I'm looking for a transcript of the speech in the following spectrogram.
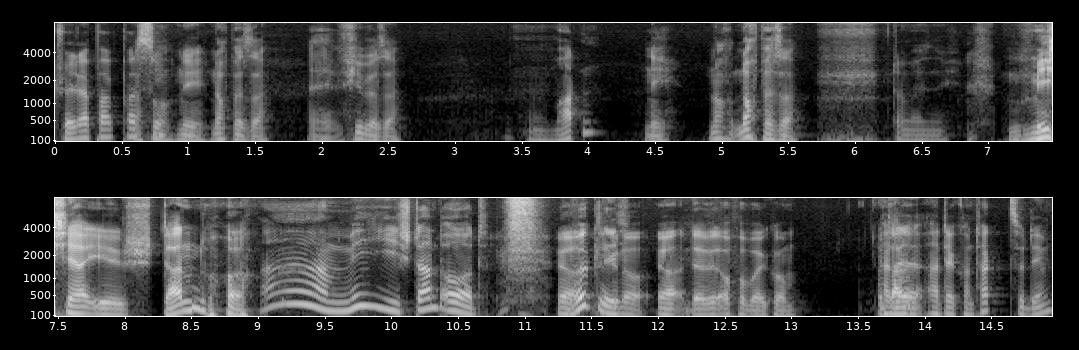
Trailerpark Basti? Achso, nee, noch besser. Äh, viel besser. Äh, Martin? Nee, noch, noch besser. Dann weiß ich nicht. Michael Standor. Ah, Michi, Standort. Ja, Wirklich? Genau, ja, der will auch vorbeikommen. Hat, dann, er, hat er Kontakt zu dem?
